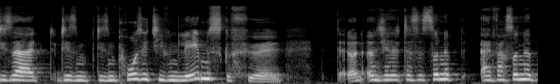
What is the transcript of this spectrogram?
dieser, diesem, diesem positiven Lebensgefühl, und, und das ist so eine, einfach so eine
